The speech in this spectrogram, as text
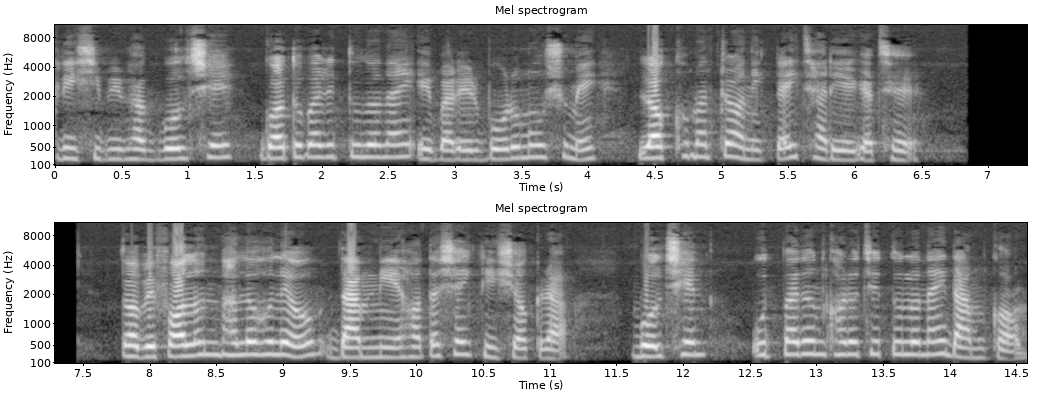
কৃষি বিভাগ বলছে, গতবারের তুলনায় এবারের বোরো মৌসুমে লক্ষ্যমাত্রা অনেকটাই ছাড়িয়ে গেছে। তবে ফলন ভালো হলেও দাম নিয়ে হতাশায় কৃষকরা। বলছেন, উৎপাদন খরচের তুলনায় দাম কম।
